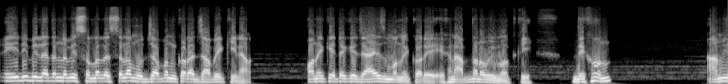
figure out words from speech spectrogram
ঈদ মিলাদুল নবী সাল্লাহ সাল্লাম উদযাপন করা যাবে কিনা? অনেকে এটাকে জায়েজ মনে করে, এখানে আপনার অভিমত কি? দেখুন, আমি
